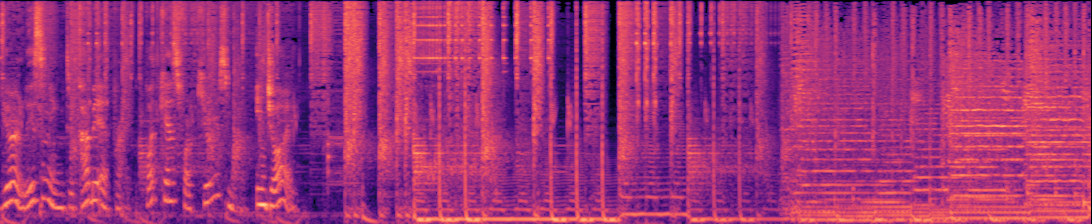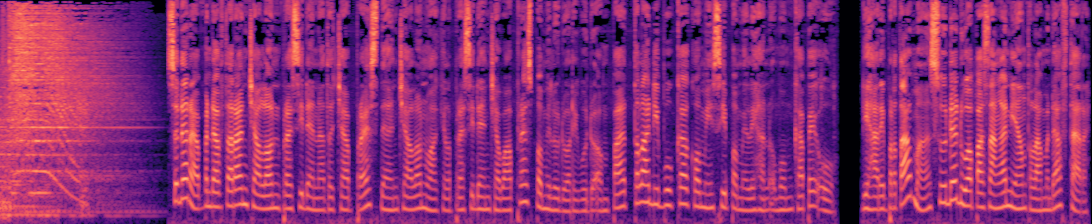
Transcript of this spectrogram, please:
You're listening to KBR Prime, podcast for curious mind. Enjoy! Saudara, pendaftaran calon presiden atau capres dan calon wakil presiden cawapres pemilu 2024 telah dibuka Komisi Pemilihan Umum KPU. Di hari pertama, sudah dua pasangan yang telah mendaftar,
